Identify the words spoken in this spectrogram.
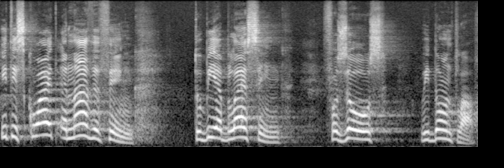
It is quite another thing to be a blessing for those we don't love.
